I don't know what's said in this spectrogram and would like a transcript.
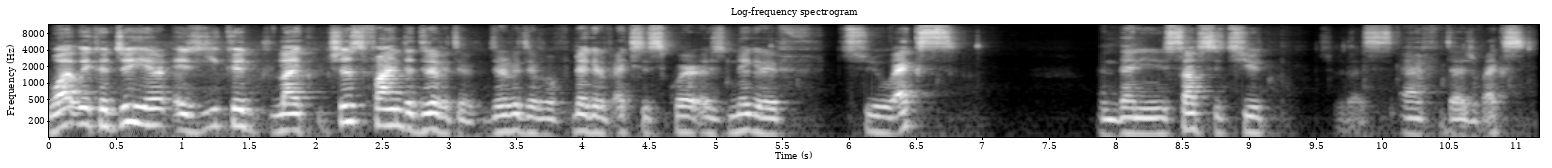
what we could do here is you could like just find the derivative. Derivative of negative x squared is negative 2x and then you substitute so that's f dash of x.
